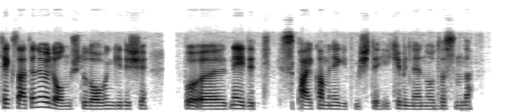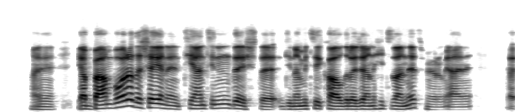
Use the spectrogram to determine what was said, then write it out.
Tek zaten öyle olmuştu Rov'un gidişi. Bu e, neydi? Spike'a mı ne gitmişti 2000'lerin ortasında. Hani ya ben bu arada şey yani TNT'nin de işte dinamiti kaldıracağını hiç zannetmiyorum yani. Ya,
